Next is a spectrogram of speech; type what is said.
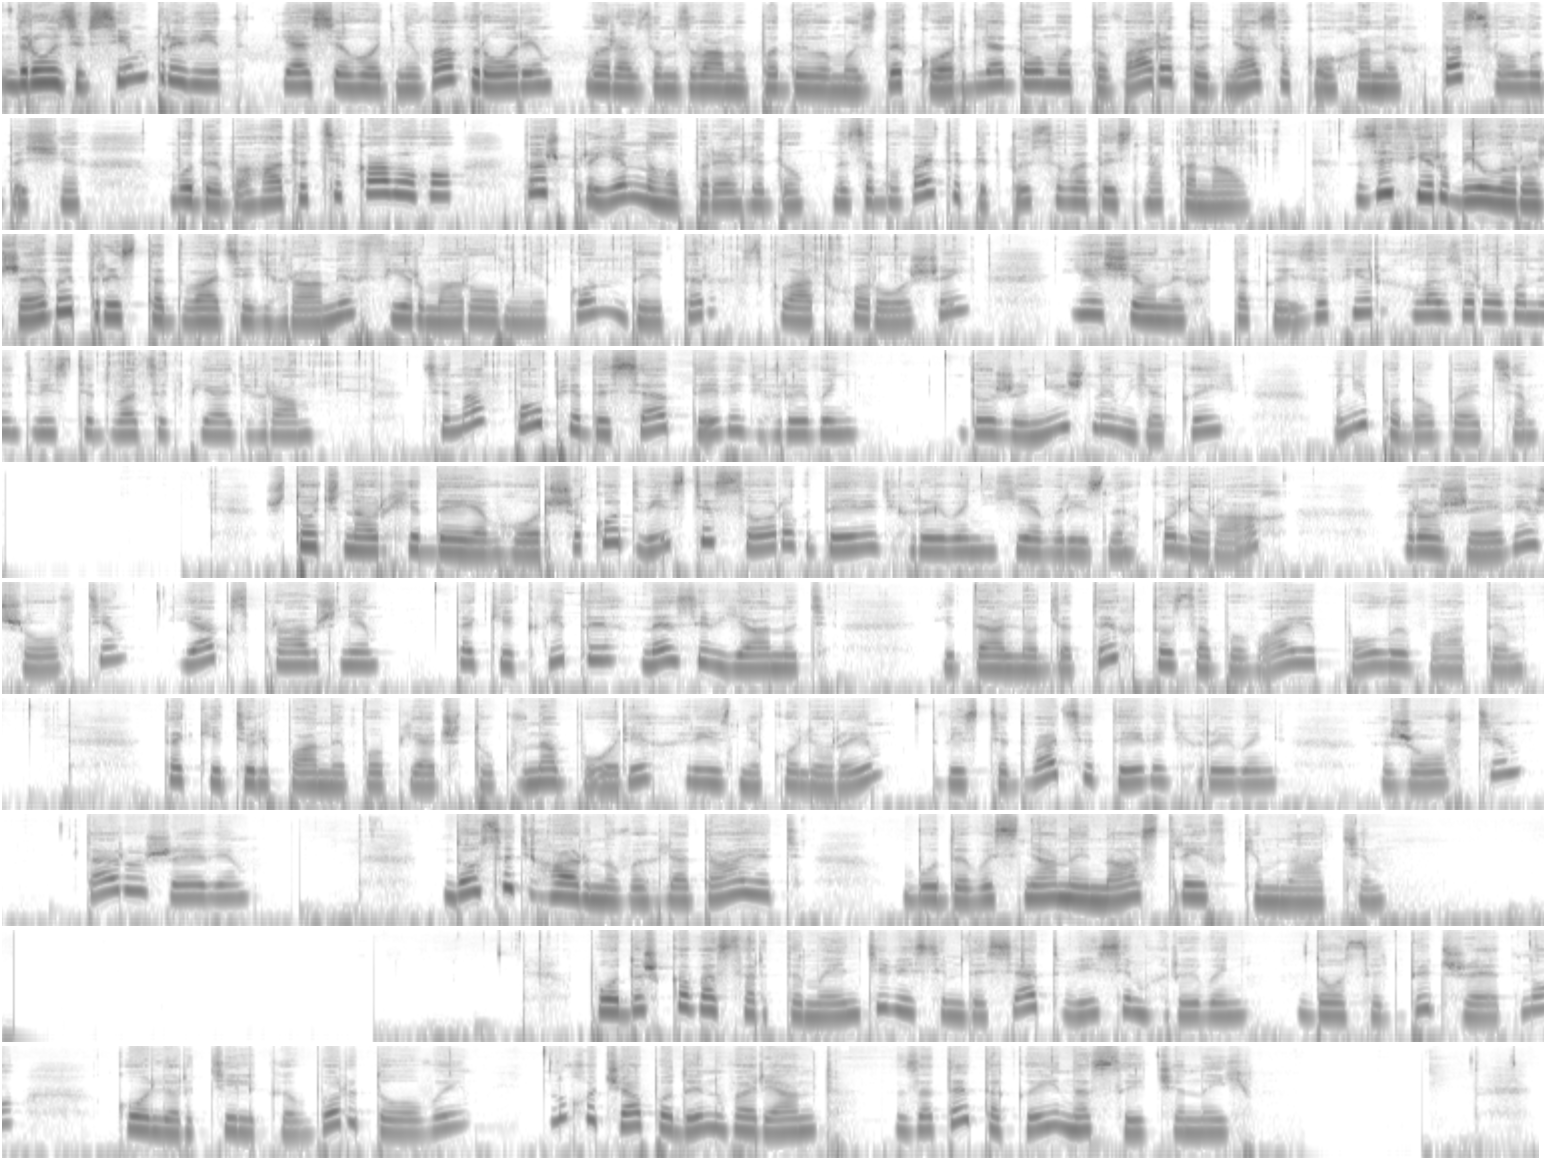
Друзі, всім привіт! Я сьогодні в Аврорі. Ми разом з вами подивимось декор для дому, товари до Дня закоханих та солодощі. Буде багато цікавого, тож приємного перегляду. Не забувайте підписуватись на канал. Зефір біло-рожевий 320 грамів, фірма Ромні Кондитер, склад хороший. Є ще у них такий зефір глазурований 225 грам. Ціна по 59 гривень. Дуже ніжний, м'який. Мені подобається. Штучна орхідея в горшику 249 гривень. Є в різних кольорах. Рожеві, жовті, як справжні. Такі квіти не зів'януть. Ідеально для тих, хто забуває поливати. Такі тюльпани по 5 штук в наборі, різні кольори 229 гривень. Жовті та рожеві. Досить гарно виглядають буде весняний настрій в кімнаті. Подушка в асортименті 88 гривень. Досить бюджетно, колір тільки бордовий, ну хоча б один варіант, зате такий насичений.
